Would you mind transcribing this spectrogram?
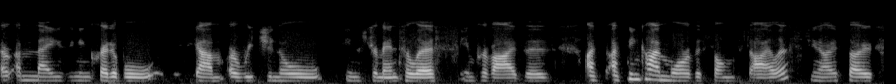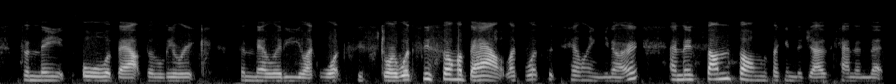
uh, amazing, incredible, um, original instrumentalists, improvisers. I, I think I'm more of a song stylist, you know, so for me it's all about the lyric, the melody, like what's this story, what's this song about, like what's it telling, you know? And there's some songs like in the jazz canon that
